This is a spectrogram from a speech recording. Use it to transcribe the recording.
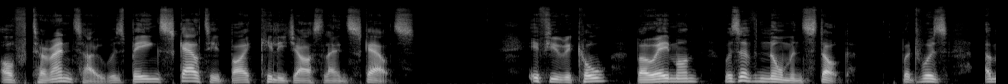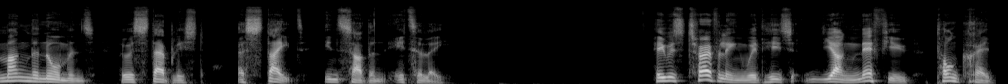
of Taranto was being scouted by Kilij Arslan's scouts. If you recall, Bohemond was of Norman stock, but was among the Normans who established a state in southern Italy. He was travelling with his young nephew, Tancred,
